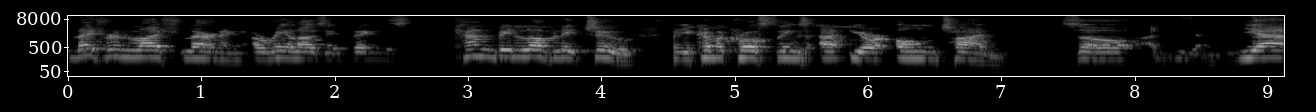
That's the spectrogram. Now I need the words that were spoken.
later in life learning or realizing things can be lovely too when you come across things at your own time. So, yeah,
